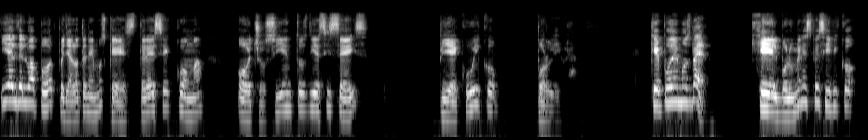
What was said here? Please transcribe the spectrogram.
Y el del vapor, pues ya lo tenemos que es 13,816 pie cúbico por libra. ¿Qué podemos ver? Que el volumen específico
